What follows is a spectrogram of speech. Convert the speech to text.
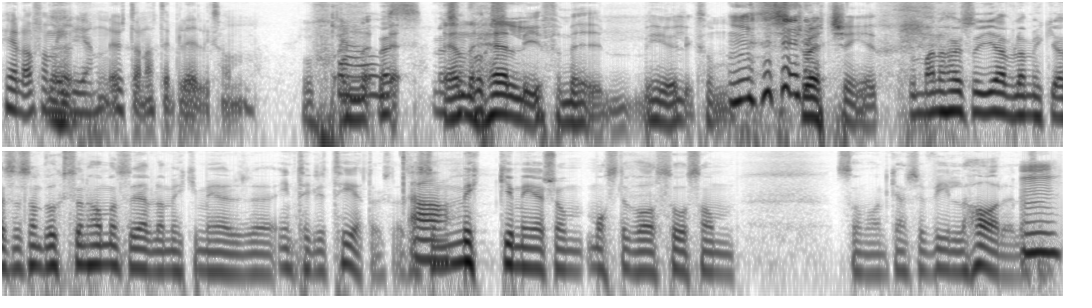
hela familjen, utan att det blir liksom Uff, en. Men som en vuxen- helg för mig är ju liksom stretching it. Man har ju så jävla mycket, alltså som vuxen har man så jävla mycket mer eh, integritet också. Alltså Ja. Så mycket mer som måste vara så som, som man kanske vill ha det. Liksom.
